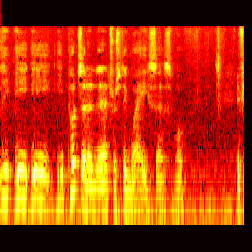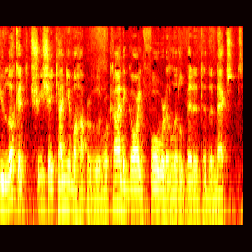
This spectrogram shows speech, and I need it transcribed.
he, he, he, he puts it in an interesting way. He says, well, if you look at Sri Chaitanya Mahaprabhu, and we're kind of going forward a little bit into the next,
